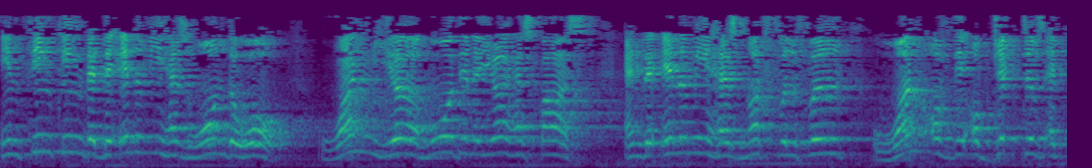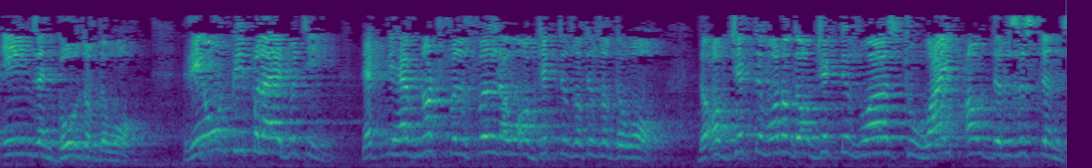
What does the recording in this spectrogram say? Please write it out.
in thinking that the enemy has won the war. One year, more than a year has passed, and the enemy has not fulfilled one of the objectives and aims and goals of the war. Their own people are admitting that we have not fulfilled our objectives of the war. The objective, one of the objectives was to wipe out the resistance.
